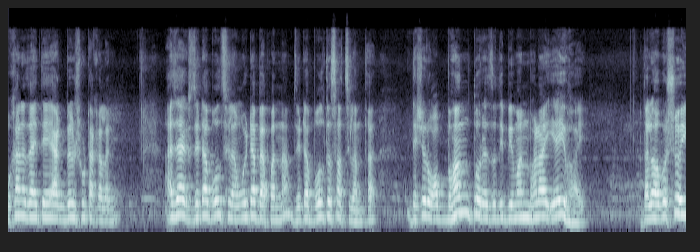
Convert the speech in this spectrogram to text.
ওখানে যাইতে এক দেড়শো টাকা লাগে। আচ্ছা যেটা বলছিলাম ওইটা ব্যাপার না, যেটা বলতে চাচ্ছিলাম তা দেশের অভ্যন্তরে যদি বিমান ভাড়া এই হয়, তাহলে অবশ্যই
